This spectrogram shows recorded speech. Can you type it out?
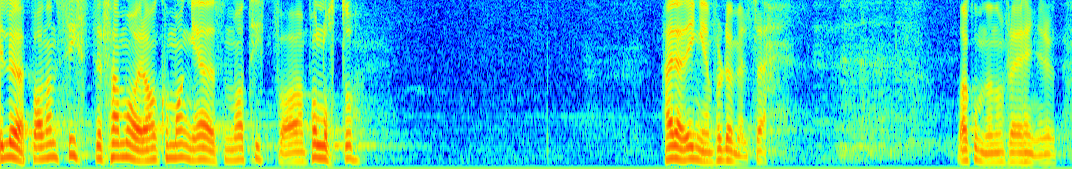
I løpet av de siste fem årene, hvor mange er det som har tippa på Lotto? Her er det ingen fordømmelse. Da kom det noen flere hender ut.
